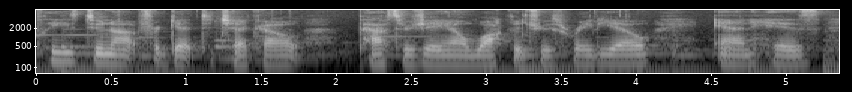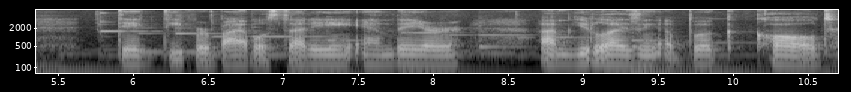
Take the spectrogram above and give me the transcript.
Please do not forget to check out Pastor Jay on Walk in Truth Radio and his Dig Deeper Bible study, and they are um, utilizing a book called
